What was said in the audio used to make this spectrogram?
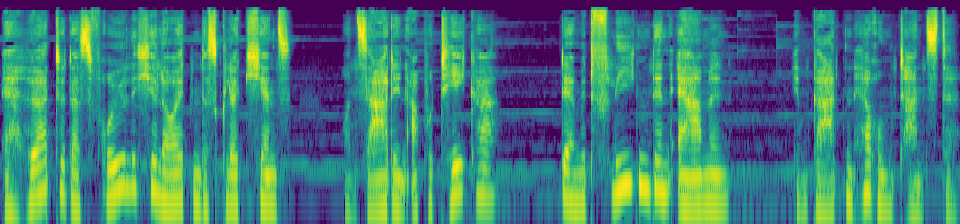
Er hörte das fröhliche Läuten des Glöckchens und sah den Apotheker, der mit fliegenden Ärmeln im Garten herumtanzte.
